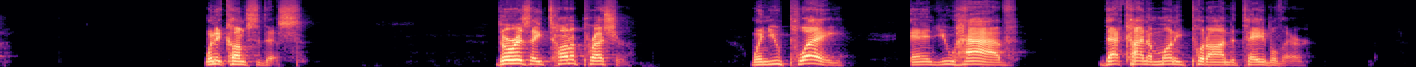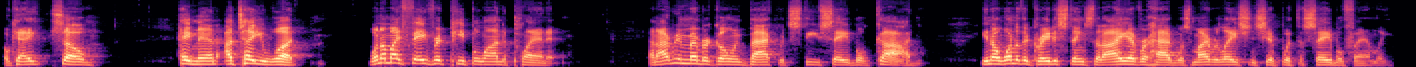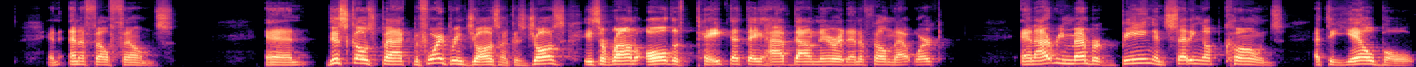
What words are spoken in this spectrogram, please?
when it comes to this. There is a ton of pressure when you play and you have that kind of money put on the table there. Okay. So, hey, man, I'll tell you what, one of my favorite people on the planet, and I remember going back with Steve Sabol. God, you know, one of the greatest things that I ever had was my relationship with the Sabol family and NFL films. And this goes back before I bring Jaws on, because Jaws is around all the tape that they have down there at NFL Network. And I remember being and setting up cones at the Yale Bowl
